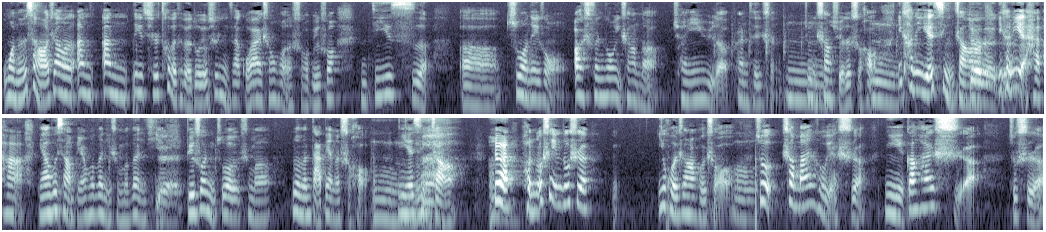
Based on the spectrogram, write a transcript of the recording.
我能想到这样的案案例其实特别特别多，尤其是你在国外生活的时候，比如说你第一次呃做那种二十分钟以上的全英语的 presentation，、就你上学的时候，你肯定也紧张啊，嗯对对对。你肯定也害怕，你还会想别人会问你什么问题，比如说你做什么论文答辩的时候，嗯。你也紧张，对吧？很多事情都是一回生二回熟，嗯。就上班的时候也是，你刚开始就是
